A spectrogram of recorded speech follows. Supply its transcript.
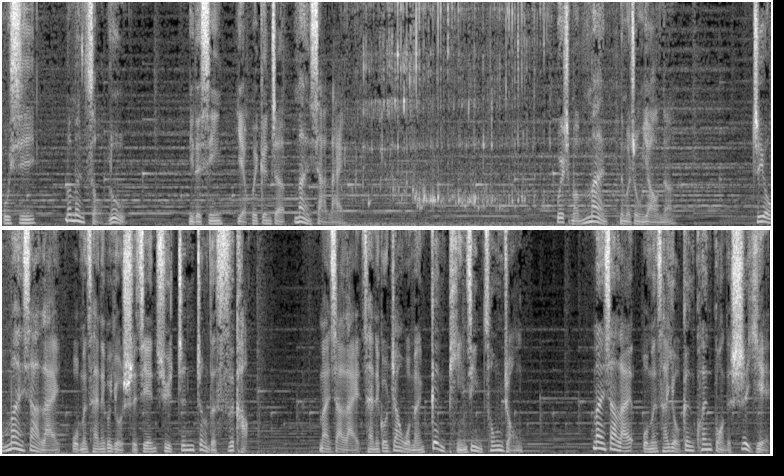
呼吸，慢慢走路。你的心也会跟着慢下来。为什么慢那么重要呢？只有慢下来，我们才能够有时间去真正的思考；慢下来，才能够让我们更平静从容；慢下来，我们才有更宽广的视野，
